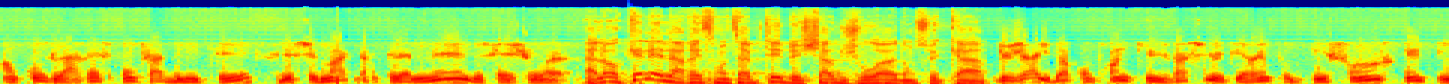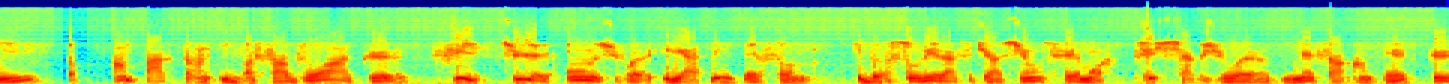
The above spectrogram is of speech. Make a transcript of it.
en cause la responsabilité de ce match dans les mains de ses joueurs. Alors quelle est la responsabilité de chaque joueur dans ce cas? Déjà, il doit comprendre qu'il va sur le terrain pour défendre un pays. Donc, en partant, il doit savoir que si sur les 11 joueurs, il y a une personne qui doit sauver la situation, c'est moi. Si chaque joueur met ça en tête, que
